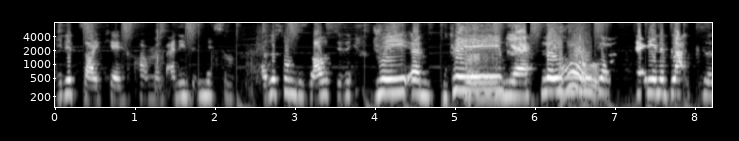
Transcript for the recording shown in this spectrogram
he did psychic. I can't remember, and he did miss some other songs as well, didn't he? Dream, um, Dream, yeah, Oh. in Glass, lady in a black, uh,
